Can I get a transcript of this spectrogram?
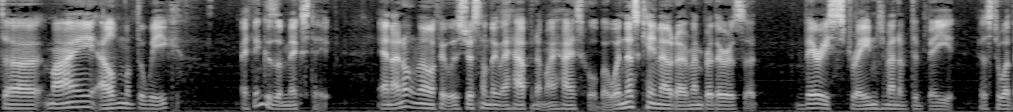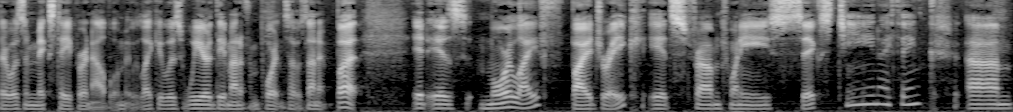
But, uh, my album of the week, I think, is a mixtape, and I don't know if it was just something that happened at my high school, but when this came out, I remember there was a very strange amount of debate as to whether it was a mixtape or an album. It, like it was weird the amount of importance that was on it, but. It is More Life by Drake. It's from 2016, I think. Um,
